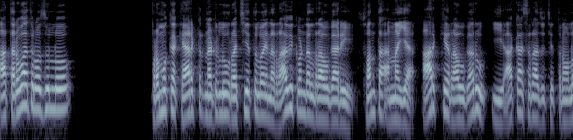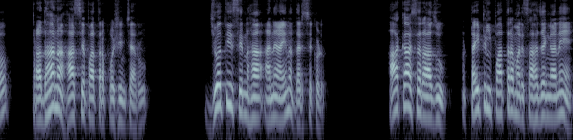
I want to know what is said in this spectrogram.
ఆ తర్వాత రోజుల్లో ప్రముఖ క్యారెక్టర్ నటులు రచయితలు అయిన రావికొండలరావు గారి సొంత అన్నయ్య ఆర్కే రావు గారు ఈ ఆకాశరాజు చిత్రంలో ప్రధాన హాస్య పాత్ర పోషించారు. జ్యోతి సిన్హా అనే ఆయన దర్శకుడు. ఆకాశరాజు టైటిల్ పాత్ర మరి సహజంగానే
